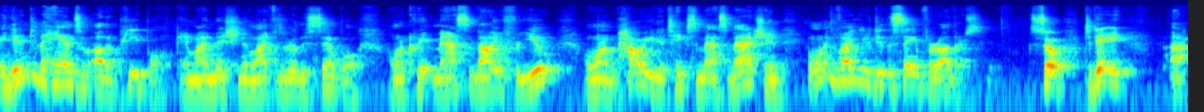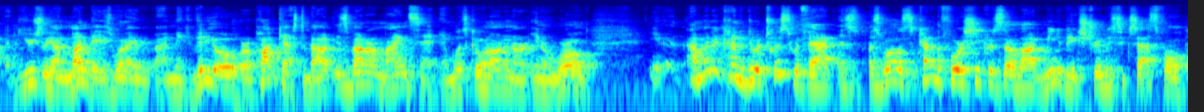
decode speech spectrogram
and get into the hands of other people. Okay, my mission in life is really simple. I want to create massive value for you. I want to empower you to take some massive action. I want to invite you to do the same for others. So today, uh, usually on Mondays, what I, I make a video or a podcast about is about our mindset and what's going on in our inner world. I'm going to kind of do a twist with that as, as well as kind of the four secrets that allowed me to be extremely successful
